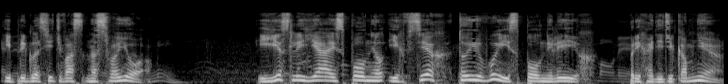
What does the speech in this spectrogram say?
и пригласить вас на свое. И если я исполнил их всех, то и вы исполнили их. Приходите ко мне.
